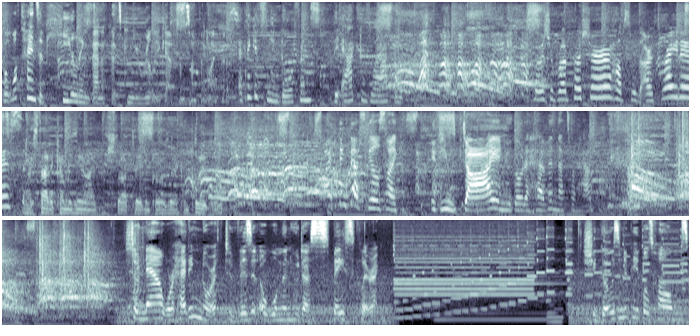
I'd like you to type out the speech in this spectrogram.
But what kinds of healing benefits can you really get from something like this? I think it's the endorphins, the act of laughing. lowers your blood pressure, helps with arthritis. When I started coming here, I stopped taking Prozac completely. I think that feels like if you die and you go to heaven, that's what happens. So now we're heading north to visit a woman who does space clearing. She goes into people's homes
